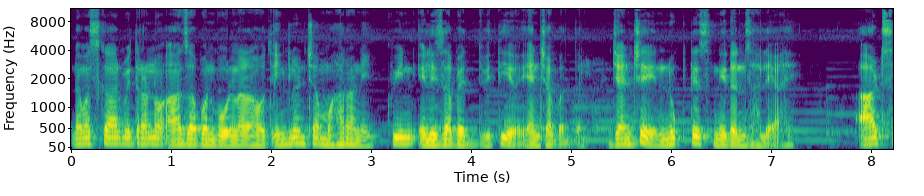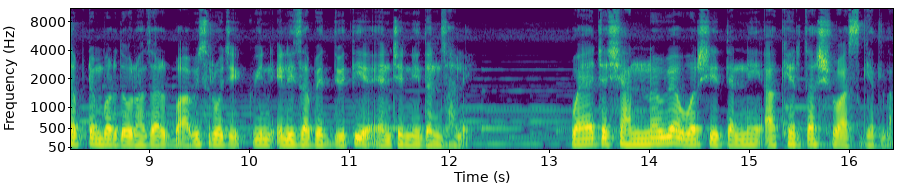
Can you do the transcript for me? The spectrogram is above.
नमस्कार मित्रांनो आज आपण बोलणार आहोत इंग्लंडच्या महाराणी क्वीन एलिझाबेथ द्वितीय यांच्याबद्दल ज्यांचे नुकतेच निधन झाले आहे. आठ सप्टेंबर दोन हजार बावीस रोजी क्वीन एलिझाबेथ द्वितीय यांचे निधन झाले. वयाच्या शहाण्णव्या वर्षी त्यांनी अखेरचा श्वास घेतला.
